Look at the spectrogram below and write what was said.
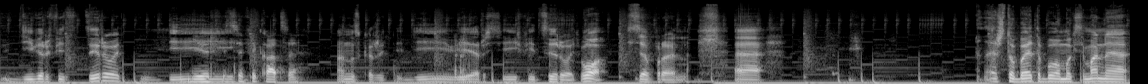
диверфицировать... Ди... Диверсификация. А ну скажите, диверсифицировать. О, все правильно. Э, чтобы это было максимально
